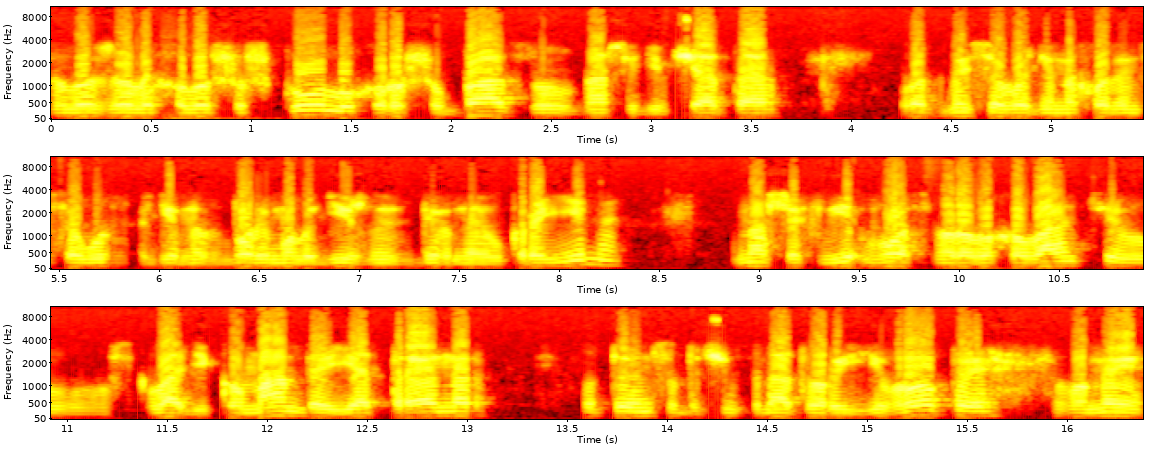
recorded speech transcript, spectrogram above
заложили хорошу школу, хорошу базу. Наші дівчата. От ми сьогодні знаходимося в Ужгороді на зборі молодіжної збірної України. Наших восьмеро вихованців в складі команди. Я тренер. Готуємося до чемпіонату Європи. Вони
